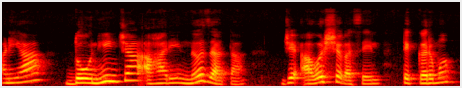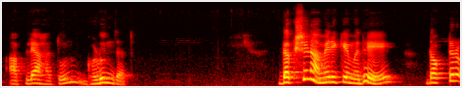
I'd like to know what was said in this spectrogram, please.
आणि या दोन्हींच्या आहारी न जाता जे आवश्यक असेल ते कर्म आपल्या हातून घडून जातं. दक्षिण अमेरिकेमध्ये डॉक्टर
